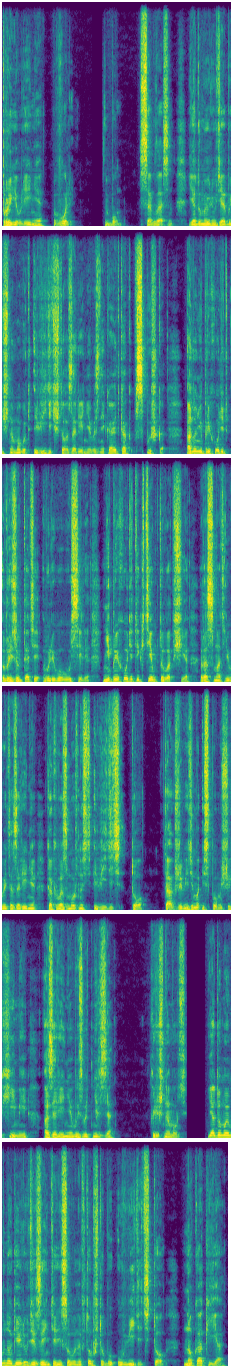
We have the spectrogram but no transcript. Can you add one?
проявление воли. Бом. Согласен. Я думаю, люди обычно могут видеть, что озарение возникает как вспышка. Оно не приходит в результате волевого усилия, не приходит и к тем, кто вообще рассматривает озарение как возможность видеть то. Также, видимо, и с помощью химии озарение вызвать нельзя. Кришнамурти. Я думаю, многие люди заинтересованы в том, чтобы увидеть то, но как я,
